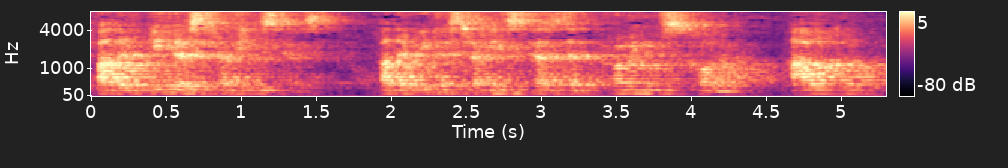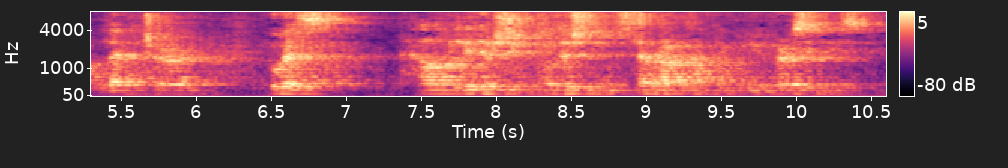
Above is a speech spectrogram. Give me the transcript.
Father Peter Stravinskas. Father Peter Stravinskas is a prominent scholar, author, lecturer, who has held leadership positions in several Catholic universities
